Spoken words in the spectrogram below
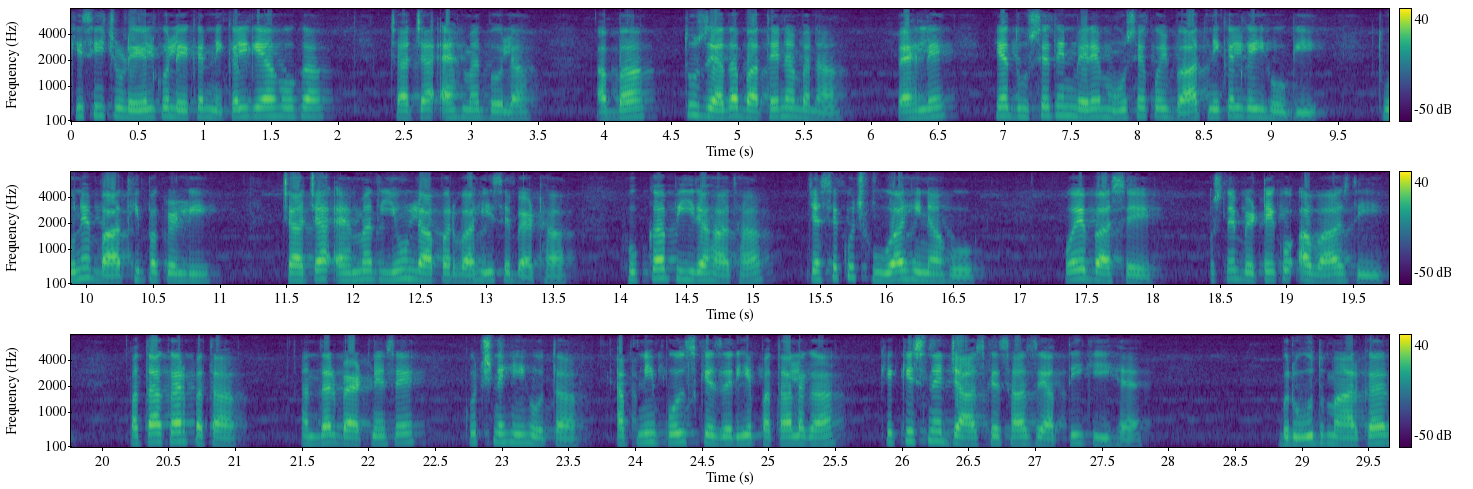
کسی چڑیل کو لے کر نکل گیا ہوگا۔ چاچا احمد بولا، ابا، تو زیادہ باتیں نہ بنا۔ پہلے یا دوسرے دن میرے منہ سے کوئی بات نکل گئی ہوگی۔ تو نے بات ہی پکڑ لی۔ چاچا احمد یوں لاپرواہی سے بیٹھا۔ حکا پی رہا تھا جیسے کچھ ہوا ہی نہ ہو۔ اوے باسے، اس نے بیٹے کو آواز دی۔ پتا کر پتا، اندر بیٹھنے سے کچھ نہیں ہوتا۔ اپنی پلس کے ذریعے پتا لگا کہ کس نے جاز کے ساتھ زیادتی کی ہے۔ برود مار کر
